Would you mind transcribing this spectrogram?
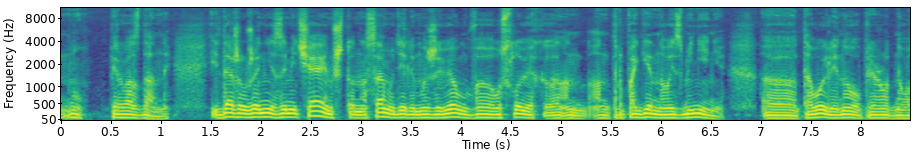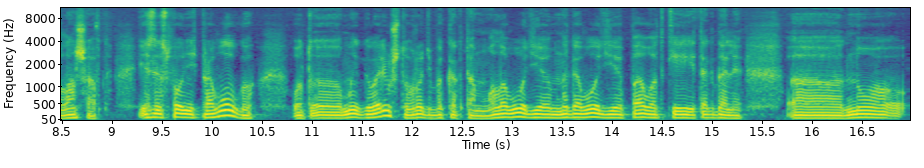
ну, первозданной. И даже уже не замечаем, что на самом деле мы живем в условиях антропогенного изменения э, того или иного природного ландшафта. Если вспомнить про Волгу, вот э, мы говорим, что вроде бы как там маловодье, многоводье, паводки и так далее. Э, но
